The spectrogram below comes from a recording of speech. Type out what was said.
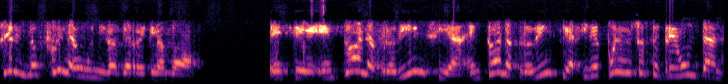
Ceres no fue la única que reclamó. Este, en toda la provincia, en toda la provincia, y después ellos se preguntan,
